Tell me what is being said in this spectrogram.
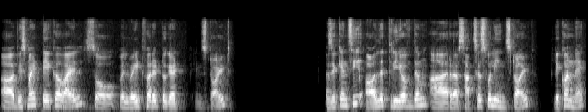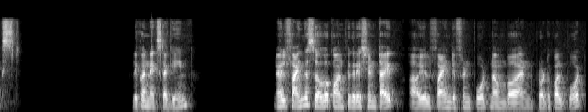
Uh, this might take a while, so we'll wait for it to get installed. As you can see, all the three of them are uh, successfully installed. Click on next. Click on next again. Now you'll find the server configuration type. Uh, you'll find different port number and protocol port.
